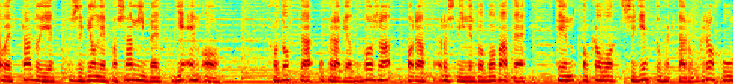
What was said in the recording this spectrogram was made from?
Całe stado jest żywione paszami bez GMO. Hodowca uprawia zboża oraz rośliny bobowate, w tym około 30 hektarów grochu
